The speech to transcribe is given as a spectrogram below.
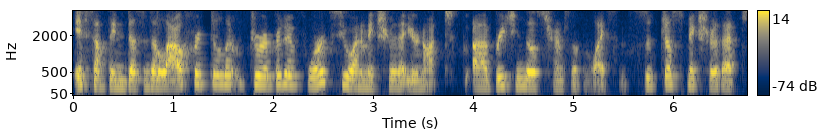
If something doesn't allow for derivative works, you want to make sure that you're not uh, breaching those terms of the license. So just make sure that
